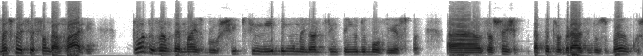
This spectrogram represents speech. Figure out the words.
Mas, com exceção da Vale, todas as demais blue chips inibem o melhor desempenho do Ibovespa. As ações da Petrobras e dos bancos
